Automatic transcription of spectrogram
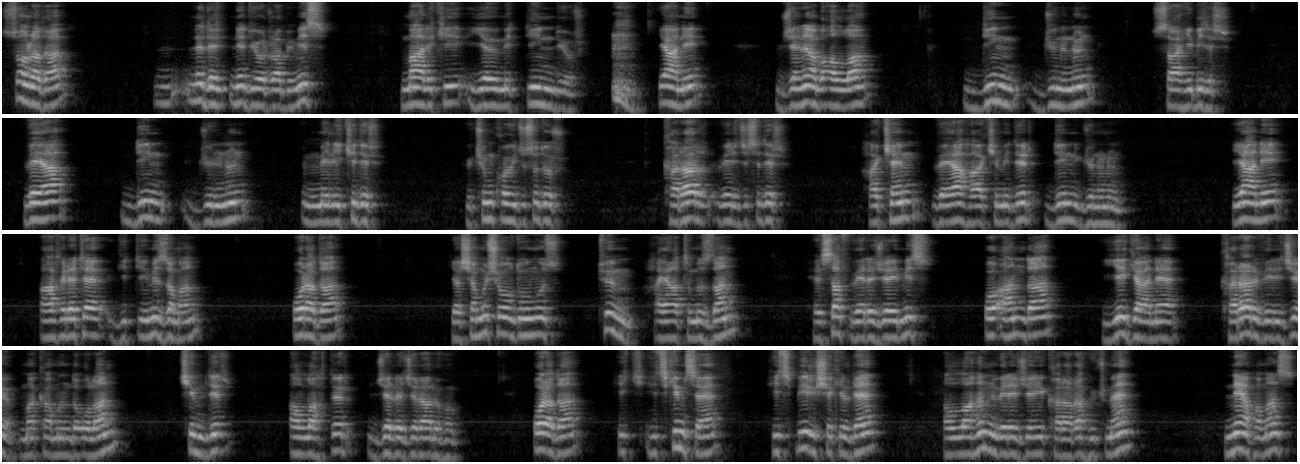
Sonra da ne de ne diyor Rabbimiz? Maliki yevmiddin diyor. yani Cenab-ı Allah din gününün sahibidir. Veya din gününün melikidir. Hüküm koyucusudur. Karar vericisidir. Hakem veya hakimidir din gününün. Yani ahirete gittiğimiz zaman orada yaşamış olduğumuz tüm hayatımızdan hesap vereceğimiz o anda yegane karar verici makamında olan kimdir? Allah'tır Celle Celaluhu. Orada hiç, hiç kimse hiçbir şekilde Allah'ın vereceği karara, hükme ne yapamaz?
